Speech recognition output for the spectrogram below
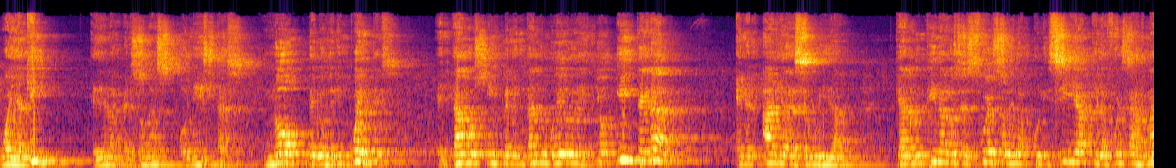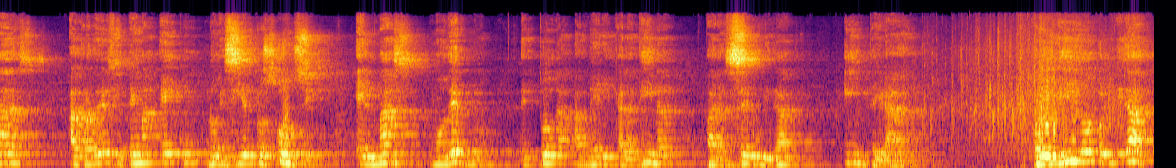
Guayaquil es de las personas honestas, no de los delincuentes. Estamos implementando un modelo de gestión integral en el área de seguridad que aglutina los esfuerzos de la policía y las Fuerzas Armadas a través del sistema ECU 911, el más moderno de toda América Latina para seguridad integral. Prohibido olvidar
